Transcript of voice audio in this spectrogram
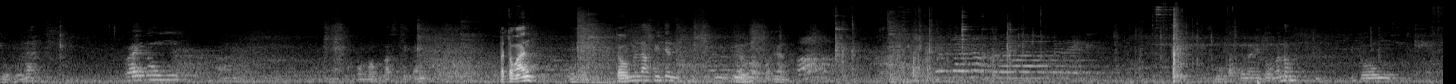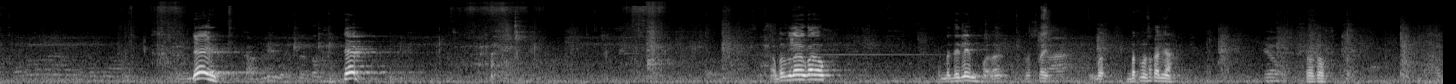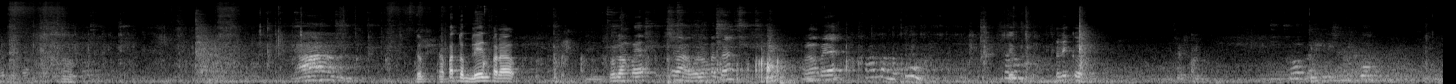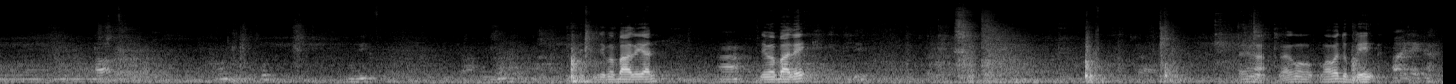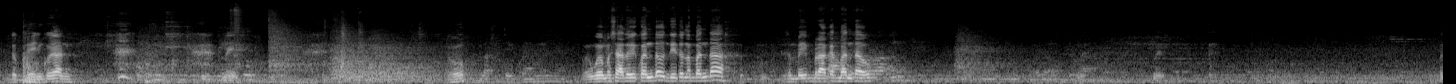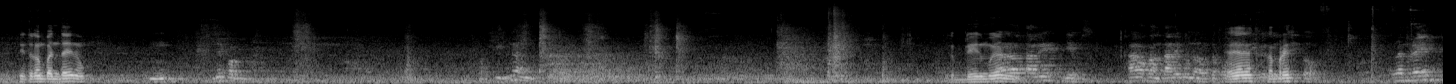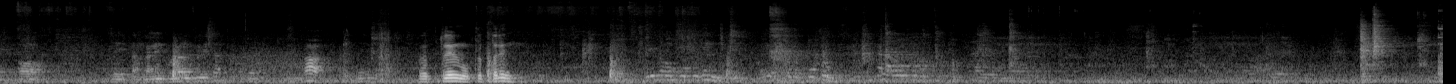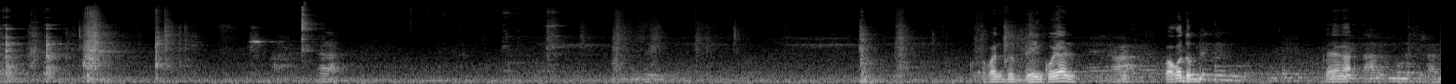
Ito na. Try itong... ah, Kung plastic ano? Patungan? Ito. Malaki dyan. Ako, yan. Bukas ko lang itong ano. Itong... Dave! Kable. Ito to. Dave! Abot mo lang yung ano. Madilim. Wala. Flashlight. Ba ba't mo sa kanya? Yung. Ito, ito. Oh. Yan. Dapat dublin para Kulang pa yan? Ah, kulang pa ta? Kulang pa yan? Tama na to. Sa likod. Oh, nalinisan ko. Oo. Hindi. hindi mabali yan. Ha? Hindi mabali. Kaya nga, ako, mama dublin. Ay, teka. Dublin ko yan. May. Oh. Plastic naman yan. Huwag mo masyado ikon daw, dito na banda. Sa may bracket banda oh. Ano? Dito lang banda yun oh. Hmm. Hindi, pag... Pag tignan. Dublihin mo yan. Ah, tali, James. Ah, okay, tali mo na. Tapos, Ayan, lambre. dito. Alam bre? Oo. Hindi, tanggalin ko lang ito isa. Ah. Putulin mo, putulin. Na mapuputol. Ayun, mapuputol. Ano? Ako dublihin ko yan. Ako dubli. Kaya nga. Tali muna sa.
